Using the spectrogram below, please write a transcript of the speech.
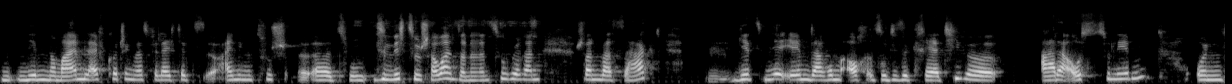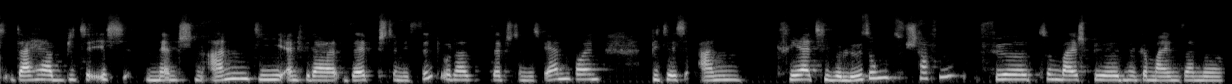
neben normalem Life Coaching, was vielleicht jetzt einigen Zusch äh, zu, nicht Zuschauern, sondern Zuhörern schon was sagt, mhm. geht es mir eben darum, auch so diese kreative Ader auszuleben. Und daher biete ich Menschen an, die entweder selbstständig sind oder selbstständig werden wollen, biete ich an, kreative Lösungen zu schaffen für zum Beispiel eine gemeinsame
